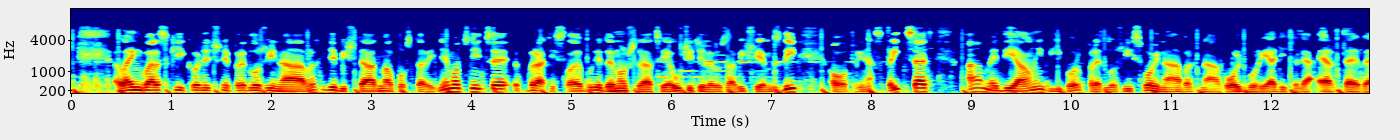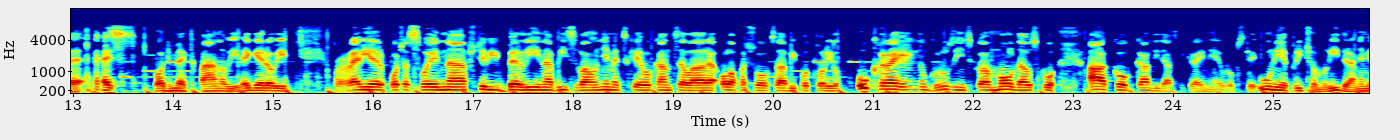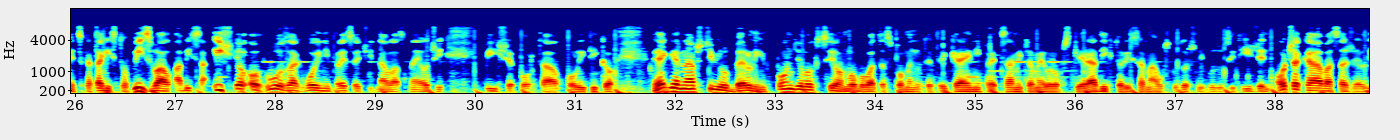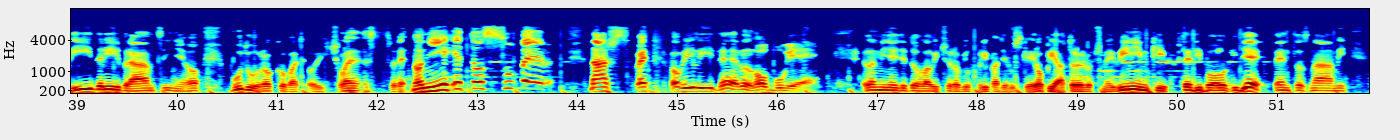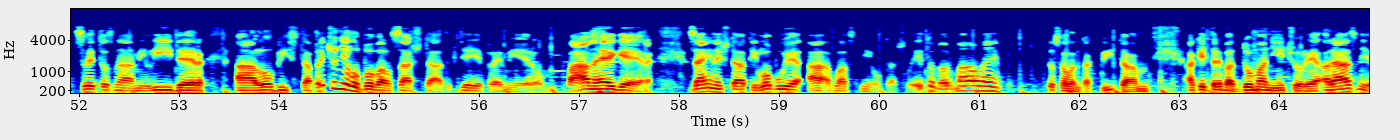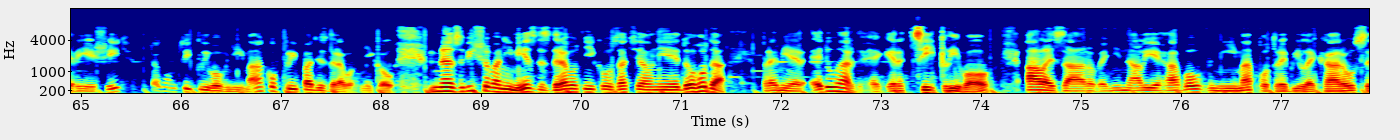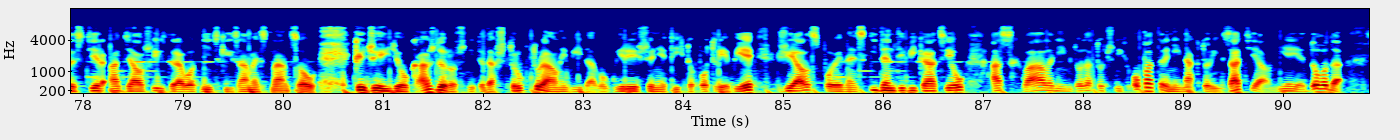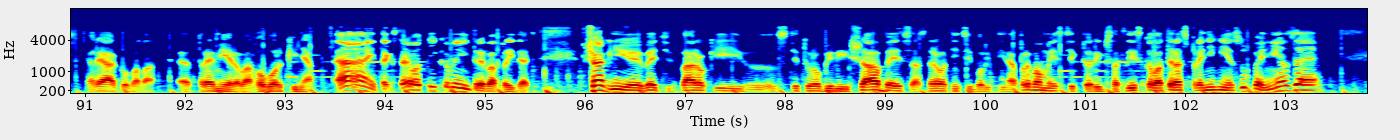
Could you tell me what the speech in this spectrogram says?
Lengvarský konečne predloží návrh, kde by štát mal postaviť nemocnice. V Bratislave bude demonstrácia učiteľov za vyššie mzdy o 13.30 a mediálny výbor predloží svoj návrh na voľbu riaditeľa RTVS. Poďme k pánovi Hegerovi. Premiér počas svojej návštevy Berlína vyzval nemeckého kancelára Olafa Scholza, aby podporil Ukrajinu, Gruzínsko a Moldavsko ako kandidátske krajiny Európskej únie, pričom lídra Nemecka takisto vyzval, aby sa išiel o hrôzach vojny presvedčiť na vlastné oči, píše portál Politico. Heger navštívil Berlín v pondelok s cieľom lobovať za spomenuté tri krajiny pred samitom Európskej rady, ktorý sa má uskutočniť budúci týždeň. Očakáva sa, že lídry v rámci neho budú rokovať o ich členstve. No nie je to super! Náš svetový líder lobuje. Len mi nejde do hlavy, čo robil v prípade ruskej ropy a trojročnej výnimky. Vtedy bol kde tento známy, svetoznámy líder a lobista. Prečo neloboval za štát, kde je premiérom? Pán Heger. Za iné štáty lobuje a vlastný okašle. Je to normálne? To sa len tak pýtam. A keď treba doma niečo rázne riešiť, tak on citlivo vníma, ako v prípade zdravotníkov. Na zvyšovaní miest zdravotníkov zatiaľ nie je dohoda. Premiér Eduard Heger citlivo, ale zároveň naliehavo vníma potreby lekárov, sestier a ďalších zdravotníckých zamestnancov. Keďže ide o každoročný, teda štruktúrálny výdavok, vyriešenie týchto potrieb je žiaľ spojené s identifikáciou a schválením dodatočných opatrení, na ktorých zatiaľ nie je dohoda, reagovala e, premiérová hovorkyňa. Aj, tak zdravotníkom nie treba pridať. Však nie, veď dva roky ste tu robili šábes a zdravotníci boli tí na prvom mieste, ktorým sa tlieskalo a teraz pre nich nie sú peniaze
